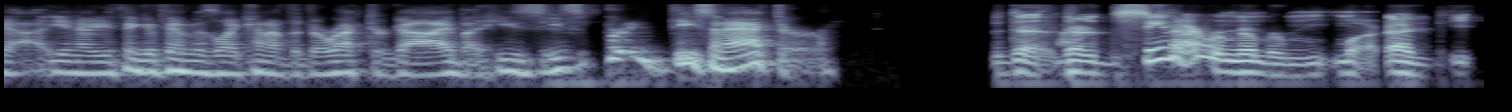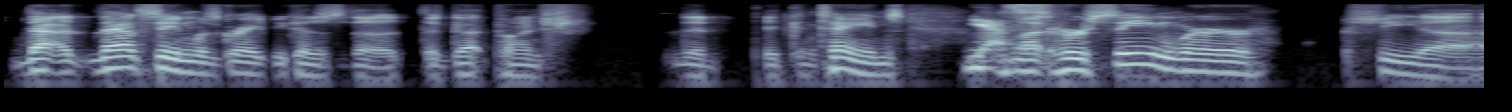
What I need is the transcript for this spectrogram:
Yeah, you know, you think of him as like kind of the director guy, but he's he's a pretty decent actor. The, the scene I remember mo- uh, that that scene was great because the the gut punch that it contains Yes. But her scene where she uh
